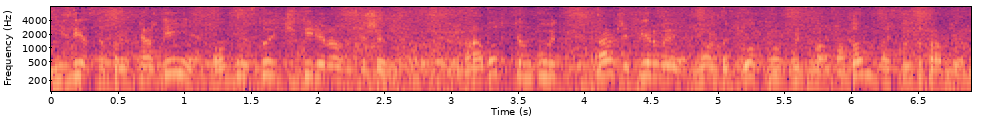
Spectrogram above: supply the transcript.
неизвестного происхождения, он будет стоить в 4 раза дешевле. Работать он будет также первый, может быть, год, может быть, два. Потом начнутся проблемы.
